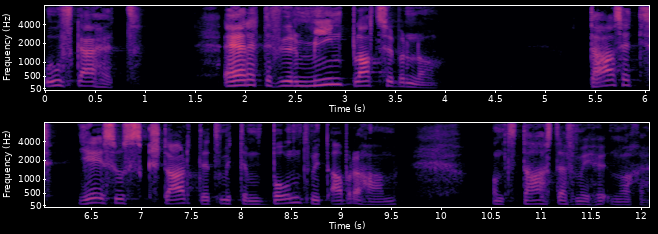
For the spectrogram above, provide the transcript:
aufgegeben hat. Er hat dafür meinen Platz übernommen. Das hat Jesus gestartet mit dem Bund mit Abraham. Und das dürfen wir heute machen.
